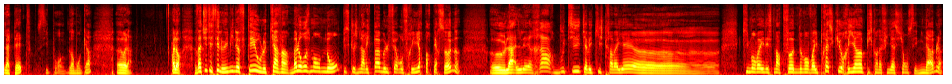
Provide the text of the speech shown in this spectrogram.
la tête aussi pour dans mon cas. Euh, voilà. Alors, vas-tu tester le Mi 9T ou le K20 Malheureusement non, puisque je n'arrive pas à me le faire offrir par personne. Euh, les rares boutiques avec qui je travaillais, euh, qui m'envoyaient des smartphones, ne m'envoient presque rien, puisqu'en affiliation c'est minable,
